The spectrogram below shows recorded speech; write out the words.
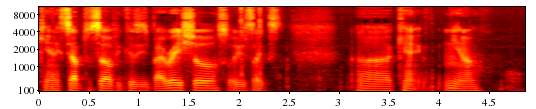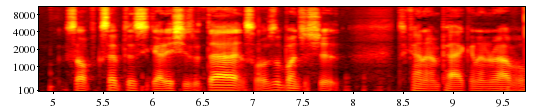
can't accept himself because he's biracial. So he's like uh, can't you know self-acceptance. He's got issues with that. So there's a bunch of shit to kind of unpack and unravel.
